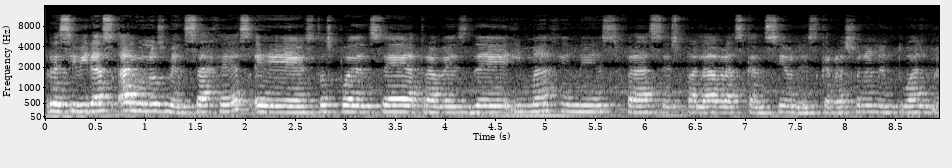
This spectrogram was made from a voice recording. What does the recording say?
Recibirás algunos mensajes, eh, estos pueden ser a través de imágenes, frases, palabras, canciones que resuenan en tu alma.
